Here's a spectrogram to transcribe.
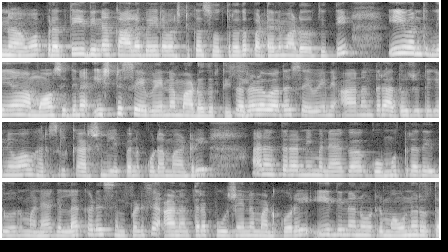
ನಾವು ಪ್ರತಿದಿನ ಕಾಲಭೈರವಷ್ಟಕ ಸೂತ್ರದ ಪಠನೆ ಮಾಡೋದಿರ್ತೈತಿ. ಈ ಒಂದು ದಿನ ಅಮಾವಾಸ್ಯೆ ದಿನ ಇಷ್ಟ ಸೇವೆಯನ್ನು ಮಾಡೋದಿರ್ತೈತಿ. ಸರಳವಾದ ಸೇವೆನೇ. ಆನಂತರ ಅದ್ರ ಜೊತೆಗೆ ನೀವು ಹರ್ಸಲ್ ಕಾರ್ಶಿನ ಲಿಪನ ಕೂಡ ಮಾಡಿರಿ. ಆನಂತರ ನಿಮ್ಮ ಮನ್ಯಾಗ ಗೋಮೂತ್ರದ ಇದು ಅಂದ್ರೆ ಮನ್ಯಾಗ ಎಲ್ಲ ಕಡೆ ಸಿಂಪಡಿಸಿ ಆನಂತರ ಪೂಜೆಯನ್ನು ಮಾಡ್ಕೋರಿ. ಈ ದಿನ ನೋಡ್ರಿ ಮೌನ ವ್ರತ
